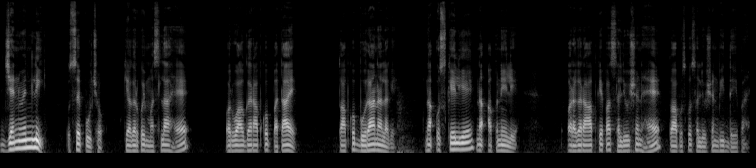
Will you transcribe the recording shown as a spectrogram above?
जेन्यनली उससे पूछो कि अगर कोई मसला है और वो अगर आपको बताए तो आपको बुरा ना लगे, ना उसके लिए, ना अपने लिए। और अगर आपके पास सल्यूशन है तो आप उसको सल्यूशन भी दे पाएँ।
